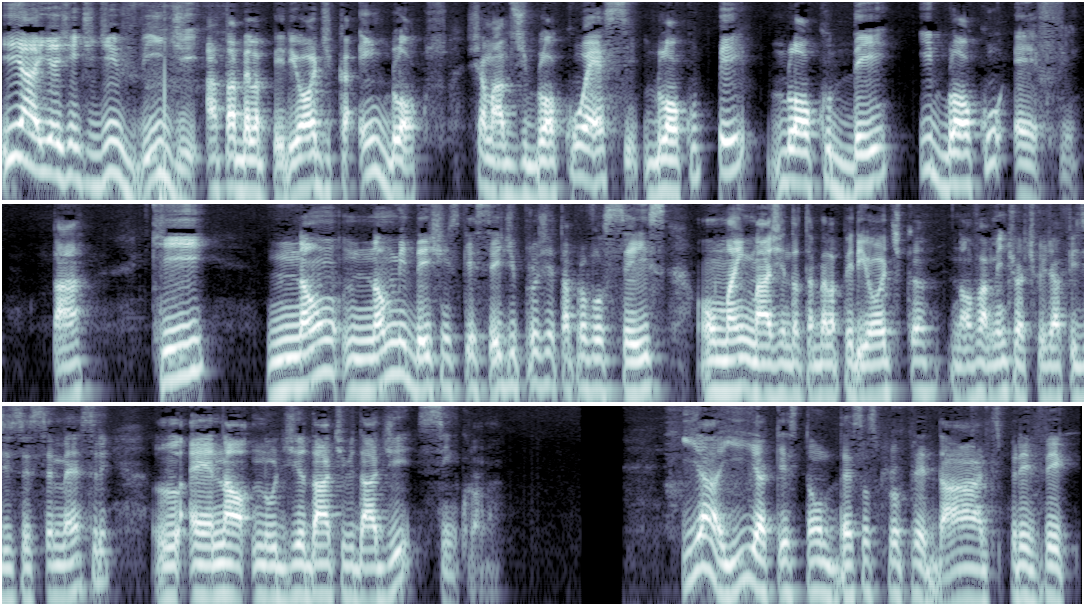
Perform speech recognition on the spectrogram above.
E aí a gente divide a tabela periódica em blocos, chamados de bloco S, bloco P, bloco D e bloco F, tá? Que não, não me deixem esquecer de projetar para vocês uma imagem da tabela periódica. Novamente, eu acho que eu já fiz isso esse semestre, é, na, no dia da atividade síncrona. E aí a questão dessas propriedades, prever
